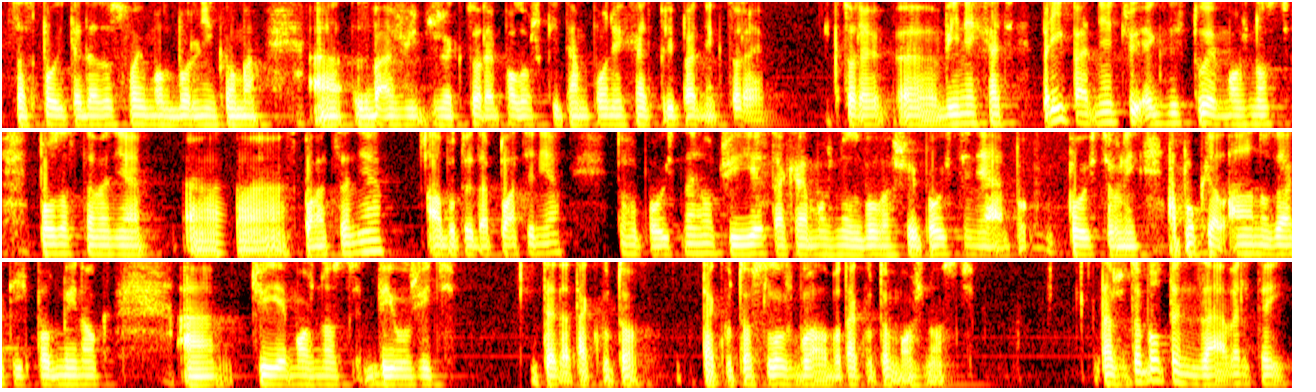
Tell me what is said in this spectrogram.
sa spojí teda so svojím odborníkom a, a zvážiť, že ktoré položky tam ponechať, prípadne ktoré ktoré e, vynechať, prípadne či existuje možnosť pozastavenia e, splácania alebo teda platenia toho poistného, či je taká možnosť vo vašej poistenia po, poisťovni a pokiaľ áno, za akých podmienok a či je možnosť využiť teda takúto, takúto službu alebo takúto možnosť. Takže to bol ten záver tej e,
